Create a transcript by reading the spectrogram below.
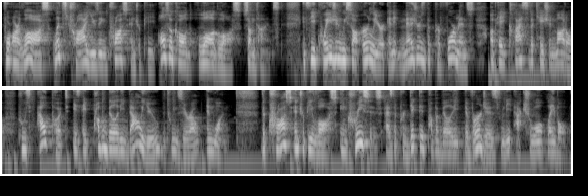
For our loss, let's try using cross entropy, also called log loss sometimes. It's the equation we saw earlier and it measures the performance of a classification model whose output is a probability value between 0 and 1. The cross entropy loss increases as the predicted probability diverges from the actual label.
